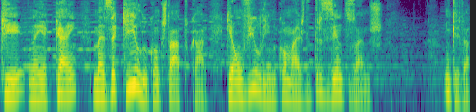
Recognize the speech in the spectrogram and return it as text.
quê, nem a quem, mas aquilo com que está a tocar, que é um violino com mais de 300 anos. Incrível.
